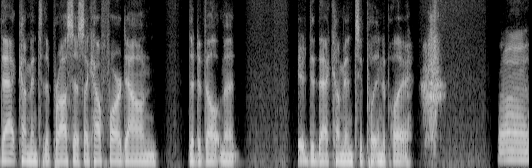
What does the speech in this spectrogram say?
that come into the process like how far down the development did that come into put into play uh,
